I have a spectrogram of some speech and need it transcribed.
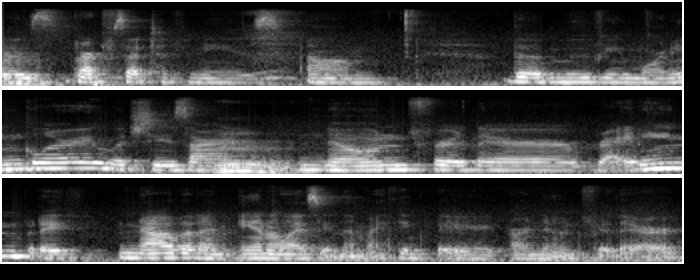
Mhm. was Breakfast at Tiffany's, um, the movie Morning Glory, which these aren't Mm. known for their writing, but I now that I'm analyzing them, I think they are known for their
